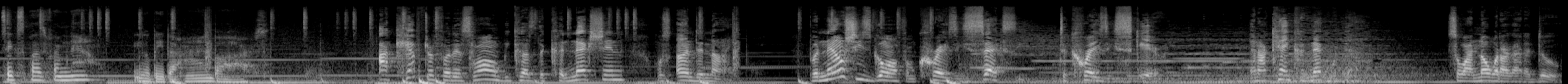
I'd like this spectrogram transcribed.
Six months from now, you'll be behind bars. I kept her for this long because the connection was undeniable. But now she's gone from crazy sexy to crazy scary. And I can't connect with that. So I know what I gotta do.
